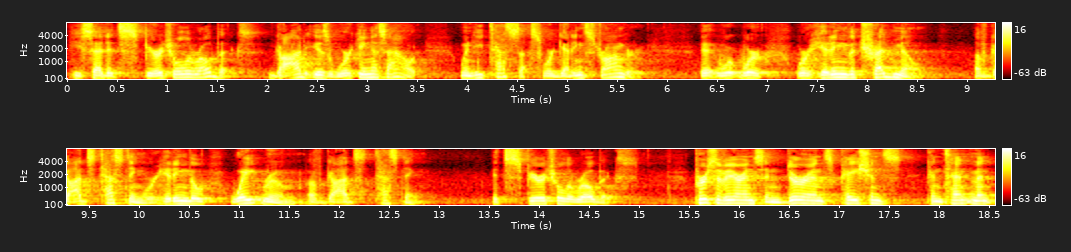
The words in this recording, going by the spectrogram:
he said it's spiritual aerobics. God is working us out. When he tests us, we're getting stronger. It, we're, we're, we're hitting the treadmill of God's testing, we're hitting the weight room of God's testing. It's spiritual aerobics. Perseverance, endurance, patience, contentment,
